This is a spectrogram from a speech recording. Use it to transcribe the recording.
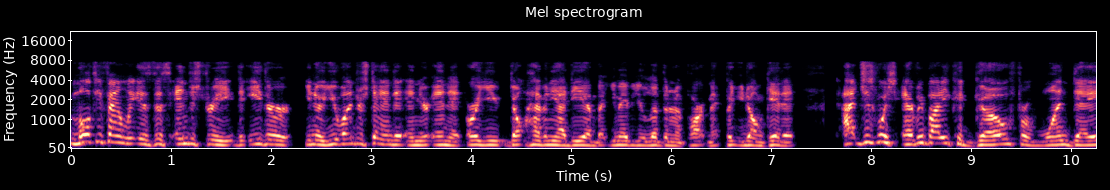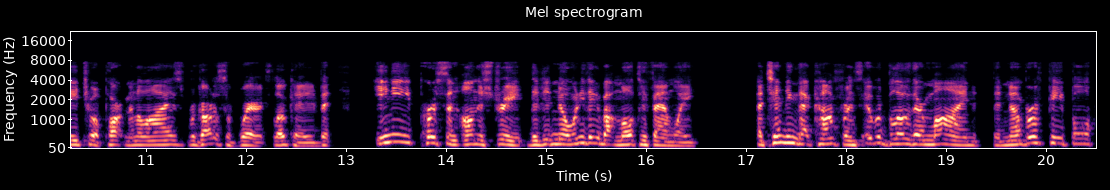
multifamily is this industry that either you know you understand it and you're in it or you don't have any idea but you maybe you lived in an apartment but you don't get it i just wish everybody could go for one day to apartmentalize regardless of where it's located but any person on the street that didn't know anything about multifamily attending that conference it would blow their mind the number of people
